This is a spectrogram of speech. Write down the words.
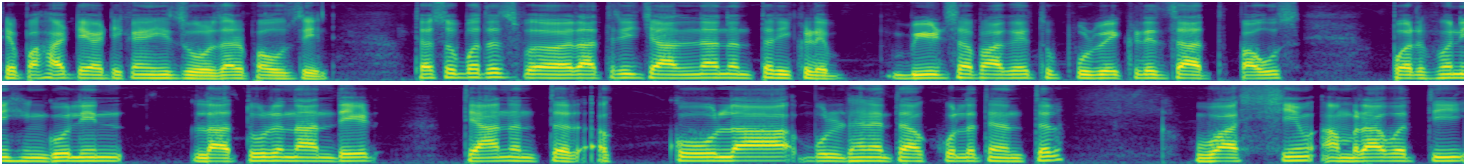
ते पहाटे या ठिकाणी ही जोरदार पाऊस येईल. त्यासोबतच रात्री जालन्यानंतर इकडे बीडचा भाग आहे तो पूर्वेकडे जात पाऊस परभणी हिंगोली लातूर नांदेड त्यानंतर अकोला बुलढाणा त्या अकोला त्यानंतर वाशिम अमरावती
